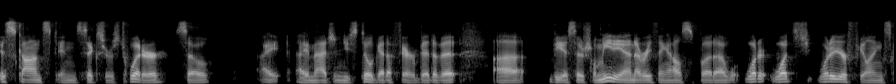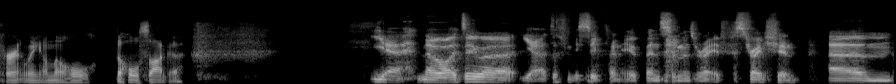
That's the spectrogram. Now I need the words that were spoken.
ensconced in Sixers Twitter, so I, I imagine you still get a fair bit of it uh, via social media and everything else. But uh, what are, what's what are your feelings currently on the whole the whole saga? Yeah, no, I do. Uh, yeah, I definitely see plenty of Ben Simmons related frustration. Um,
